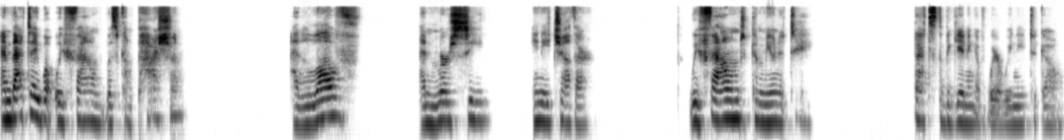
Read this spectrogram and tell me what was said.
And that day, what we found was compassion and love and mercy in each other. We found community. That's the beginning of where we need to go.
